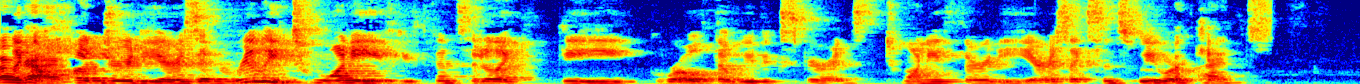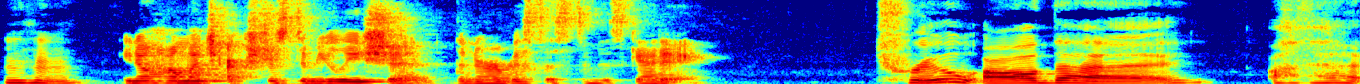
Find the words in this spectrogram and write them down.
Okay. Like 100 years and really 20 if you consider like the growth that we've experienced 20, 30 years, like since we were okay. kids. Mm-hmm. You know how much extra stimulation the nervous system is getting. True. All the, all the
